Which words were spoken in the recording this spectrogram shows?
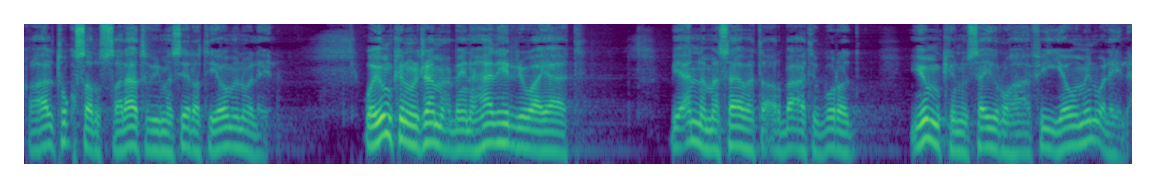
قال تقصر الصلاة في مسيرة يوم وليلة. ويمكن الجمع بين هذه الروايات بأن مسافة أربعة برد يمكن سيرها في يوم وليلة.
